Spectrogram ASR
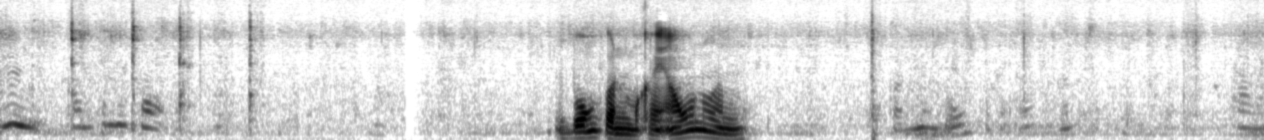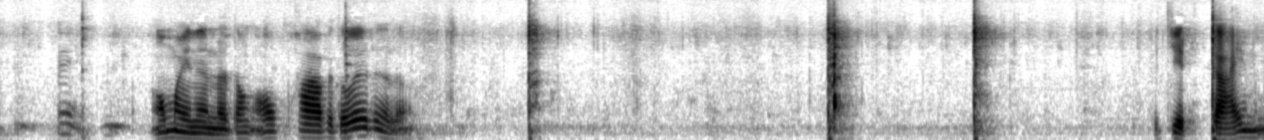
อืมก่อนที่จะพอกบงก่อนบ่ใครเอานอนก่อนมันโบ๊ะทางแป้งอืมเอาไม่นั่นน่ะต้องเอาพาไปตัวเด้อเหรอไปเจ็ดกายมัน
